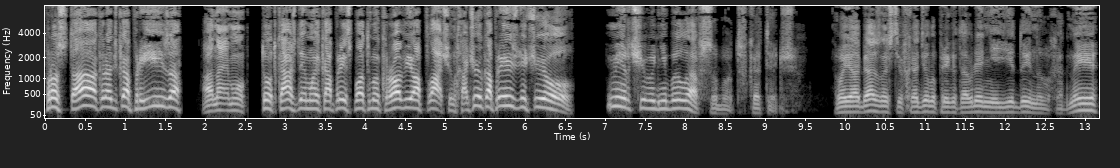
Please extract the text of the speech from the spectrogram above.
просто так, ради каприза. Она ему, тут каждый мой каприз потом и кровью оплачен, хочу и капризничаю. Мирчева не была в субботу в коттедже. В ее обязанности входило приготовление еды на выходные,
